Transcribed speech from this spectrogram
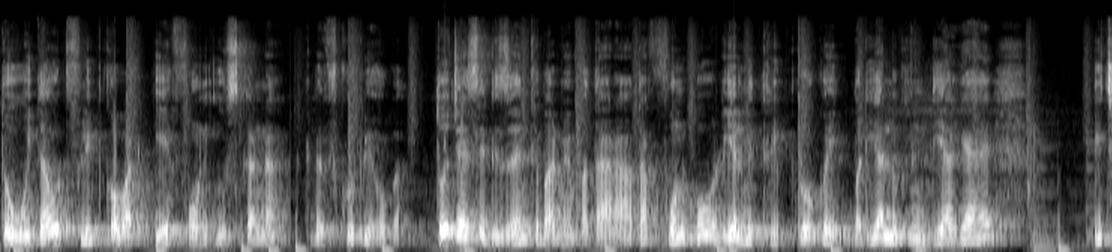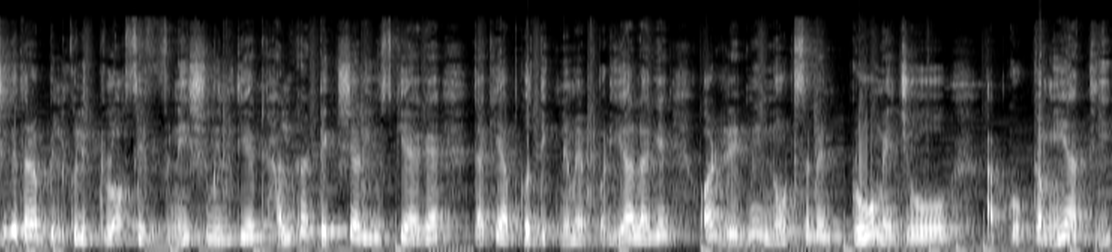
तो विदाउट फ्लिप कवर ये फ़ोन यूज़ करना बेवकूफ़ी होगा। तो जैसे डिज़ाइन के बारे में बता रहा था फ़ोन को रियलमी थ्री प्रो को एक बढ़िया लुकिंग दिया गया है। पीछे की तरफ़ बिल्कुल ही ग्लॉसी फिनिश मिलती है। हल्का टेक्सचर यूज़ किया गया है ताकि आपको दिखने में बढ़िया लगे। और Redmi Note 7 Pro में जो आपको कमियाँ थी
